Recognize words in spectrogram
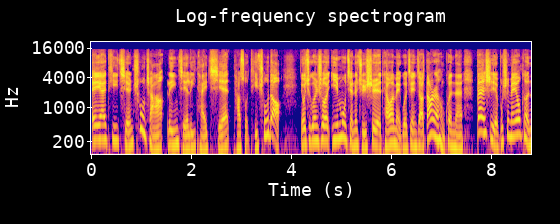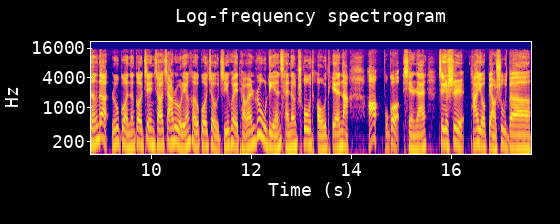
AIT 前处长林杰离台前他所提出的。游锡堃说：“依目前的局势，台湾美国建交当然很困难，但是也不是没有可能的。如果能够建交加入联合国，就有机会台湾入联才能出头天呐、好，不过显然这个是他有表述的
